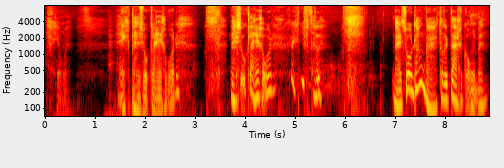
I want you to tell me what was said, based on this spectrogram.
Ach jongen, ik ben zo klein geworden. Ik ben zo klein geworden, kan je niet vertellen. Maar zo dankbaar dat ik daar gekomen ben.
